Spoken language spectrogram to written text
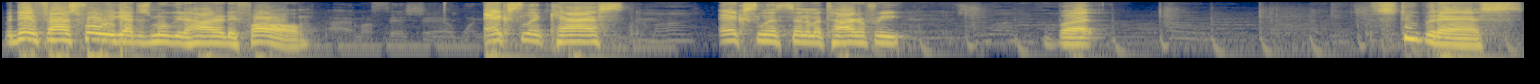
But then fast forward, we got this movie, The Harder They Fall. Excellent cast, excellent cinematography, but stupid ass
